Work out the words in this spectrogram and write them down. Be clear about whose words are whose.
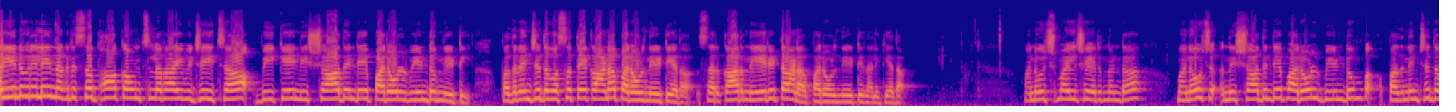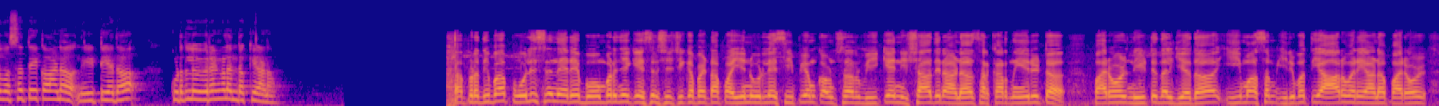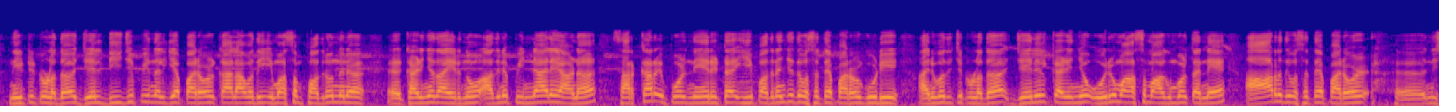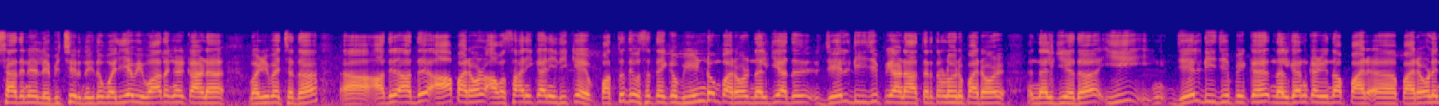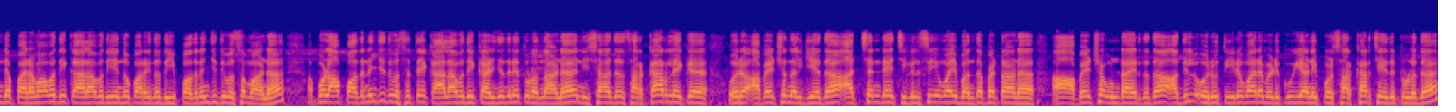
Speaker 1: പയ്യന്നൂരിലെ നഗരസഭാ കൌൺസിലറായി വിജയിച്ച V K നിഷാദിന്റെ parole വീണ്ടും നീട്ടി. പതിനഞ്ച് ദിവസത്തേക്കാണ് പരോൾ നീട്ടിയത്. സർക്കാർ നേരിട്ടാണ് പരോൾ നീട്ടി നൽകിയത്. മനോജ് മൈൽ ചേരുന്നുണ്ട്. മനോജ് നിഷാദിന്റെ പരോൾ വീണ്ടും പതിനഞ്ച് ദിവസത്തേക്കാണ് നീട്ടിയത്. കൂടുതൽ വിവരങ്ങൾ എന്തൊക്കെയാണ്?
Speaker 2: പ്രതിഭ പോലീസിന് നേരെ ബോംബെറിഞ്ഞ കേസിൽ ശിക്ഷിക്കപ്പെട്ട പയ്യന്നൂരിലെ C P M councillor V K നിഷാദിനാണ് സർക്കാർ നേരിട്ട് പരോൾ നീട്ടി നൽകിയത്. ഈ മാസം ഇരുപത്തിയാറ് വരെയാണ് പരോൾ നീട്ടിയിട്ടുള്ളത്. ജയിൽ ഡി ജി പി നൽകിയ പരോൾ കാലാവധി ഈ മാസം പതിനൊന്നിന് കഴിഞ്ഞതായിരുന്നു. അതിന് പിന്നാലെയാണ് സർക്കാർ ഇപ്പോൾ നേരിട്ട് ഈ പതിനഞ്ച് ദിവസത്തെ പരോൾ കൂടി അനുവദിച്ചിട്ടുള്ളത്. ജയിലിൽ കഴിഞ്ഞ് ഒരു മാസമാകുമ്പോൾ തന്നെ ആറ് ദിവസത്തെ പരോൾ നിഷാദിന് ലഭിച്ചിരുന്നു. ഇത് വലിയ വിവാദങ്ങൾക്കാണ് വഴിവെച്ചത്. അത് അത് ആ പരോൾ അവസാനിക്കാനിരിക്കെ പത്ത് ദിവസത്തേക്ക് വീണ്ടും പരോൾ നൽകി. അത് ജയിൽ ഡി ജി പി ആണ് അത്തരത്തിലുള്ള ഒരു പരോൾ നൽകിയത്. ഈ ജയിൽ ഡി ജി പിക്ക് നൽകാൻ കഴിയുന്ന പര- പരോളിന്റെ പരമാവധി കാലാവധി എന്ന് പറയുന്നത് ഈ പതിനഞ്ച് ദിവസമാണ്. അപ്പോൾ ആ പതിനഞ്ച് ദിവസത്തെ കാലാവധി കഴിഞ്ഞതിനെ തുടർന്നാണ് നിഷാദ് സർക്കാരിലേക്ക് ഒരു അപേക്ഷ നൽകിയത്. അച്ഛന്റെ ചികിത്സയുമായി ബന്ധപ്പെട്ടാണ് ആ അപേക്ഷ ഉണ്ടായിരുന്നത്. അതിൽ ഒരു തീരുമാനമെടുക്കുകയാണ് ഇപ്പോൾ സർക്കാർ ചെയ്തിട്ടുള്ളത്.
